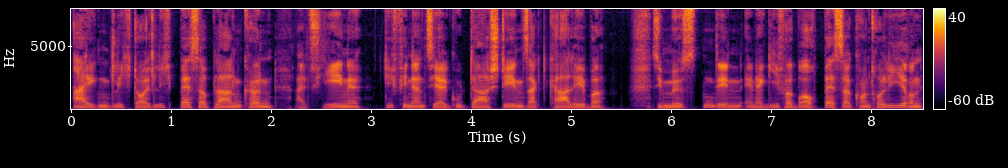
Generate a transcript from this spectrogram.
eigentlich deutlich besser planen können als jene, die finanziell gut dastehen, sagt Karlheber. Sie müssten den Energieverbrauch besser kontrollieren,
